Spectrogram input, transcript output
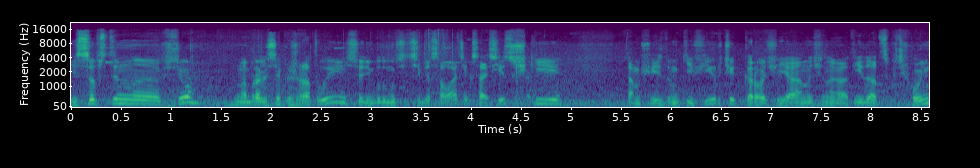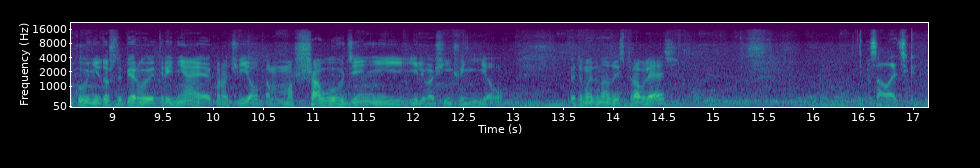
И, собственно, все. Набрали всякой жратвы. Сегодня буду мутить себе салатик, сосисочки. Там еще есть дом кефирчик. Короче, я начинаю отъедаться потихоньку. Не то, что первые три дня я, короче, ел там шаву в день и, или вообще ничего не ел. Поэтому это надо исправлять салатиками.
